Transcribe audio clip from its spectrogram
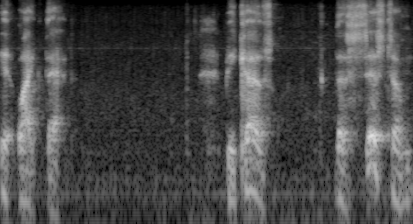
it like that? Because the system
